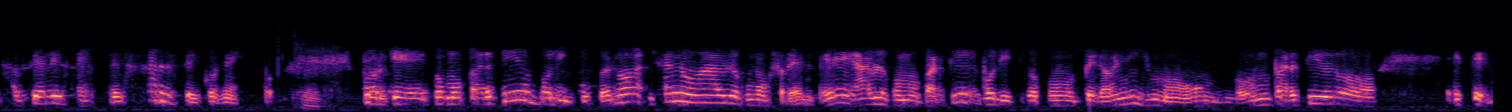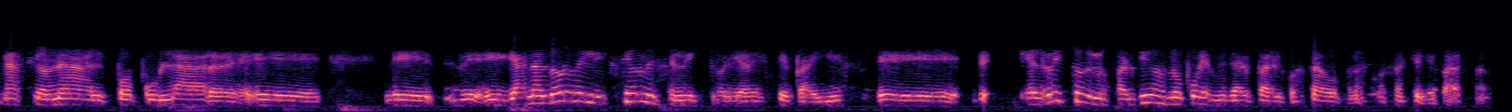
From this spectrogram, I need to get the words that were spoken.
y sociales a expresarse con esto. Porque como partido político, no ya no hablo como frente, eh, hablo como partido político, como peronismo, un, partido este, nacional, popular, eh, de, ganador de elecciones en la historia de este país. Eh, el resto de los partidos no pueden mirar para el costado por las cosas que le pasan.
